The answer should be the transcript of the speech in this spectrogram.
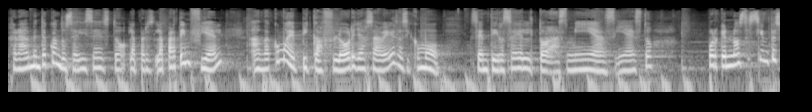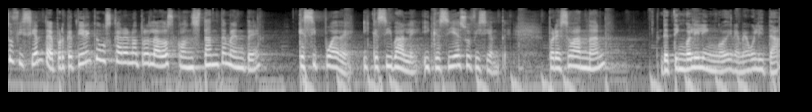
Generalmente cuando se dice esto, la, parte infiel anda como de picaflor, ya sabes, así como sentirse el todas mías y esto, porque no se siente suficiente, porque tiene que buscar en otros lados constantemente que sí puede y que sí vale y que sí es suficiente. Por eso andan de tingo lilingo, diré mi abuelita,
